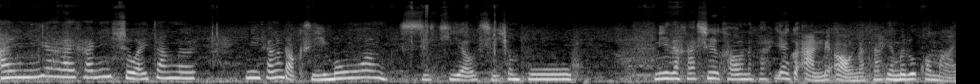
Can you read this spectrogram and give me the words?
อันนี้อะไรคะนี่สวยจังเลย มีทั้งดอกสีม่วง สีเขียว สีชมพู นี่นะคะ ชื่อเขานะคะ ยังก็อ่านไม่ออกนะคะ ยังไม่รู้ความหมาย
